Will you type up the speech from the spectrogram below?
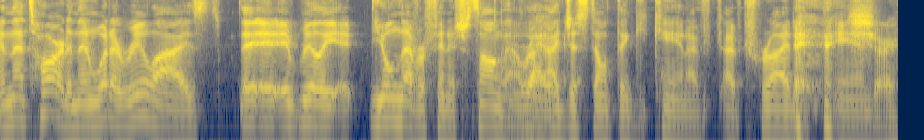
and that's hard. And then what I realized, it, it really it, you'll never finish a song that Right. way. I just don't think you can. I've I've tried it, and Sure.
